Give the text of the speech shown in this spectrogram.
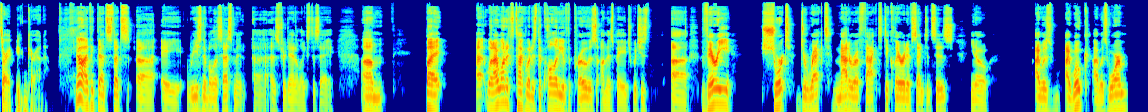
Sorry, you can carry on now. no, I think that's that's uh, a reasonable assessment, uh, as Jordana likes to say. Um, but uh, what I wanted to talk about is the quality of the prose on this page, which is uh, very short, direct, matter of fact, declarative sentences. You know, I was I woke, I was warm,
